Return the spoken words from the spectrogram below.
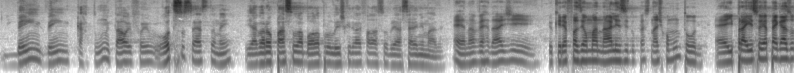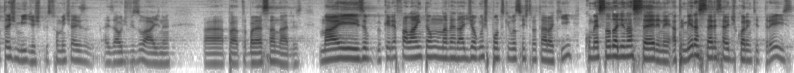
bem bem cartoon e tal, e foi outro sucesso também. E agora eu passo a bola pro Luiz que ele vai falar sobre a série animada. É, na verdade, eu queria fazer uma análise do personagem como um todo. É, e para isso eu ia pegar as outras mídias, principalmente as, as audiovisuais, né? Para trabalhar essa análise. Mas eu, eu queria falar, então, na verdade, de alguns pontos que vocês trataram aqui. Começando ali na série, né? A primeira série, a série de 43,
